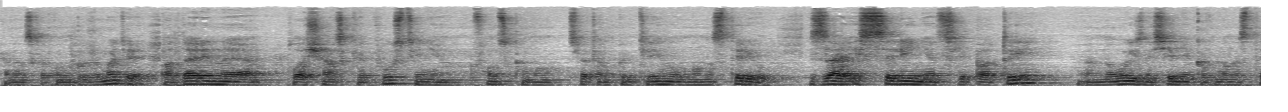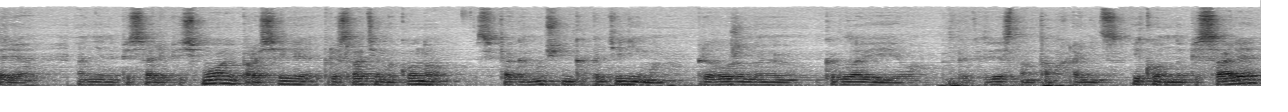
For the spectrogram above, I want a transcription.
Казанской иконы Божьей Матери, подаренная Плащанской пустыне Афонскому Святому Пантелейному монастырю за исцеление от слепоты одного из насельников монастыря. Они написали письмо и просили прислать им икону святого мученика Пантелеймона, приложенную к главе его как известно, он там хранится. Икону написали,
